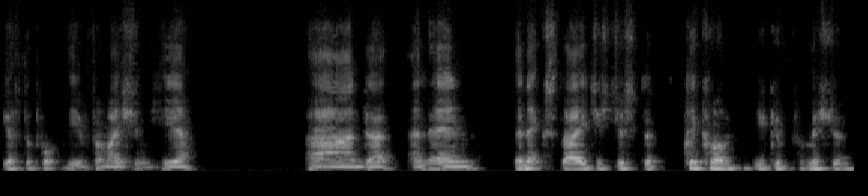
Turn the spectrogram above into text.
you have to put the information here. And, uh, and then the next stage is just to click on, you give permission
